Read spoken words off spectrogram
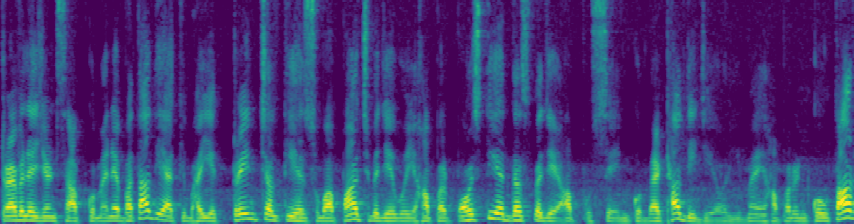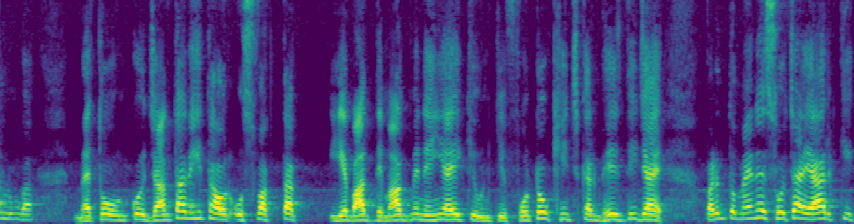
ट्रैवल एजेंट साहब को मैंने बता दिया कि भाई एक ट्रेन चलती है सुबह पाँच बजे, वो यहाँ पर पहुँचती है दस बजे, आप उससे इनको बैठा दीजिए और मैं यहाँ पर इनको उतार लूँगा। मैं तो उनको जानता नहीं था और उस वक्त तक ये बात दिमाग में नहीं आई कि उनकी फ़ोटो खींच कर भेज दी जाए। परंतु मैंने सोचा यार कि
